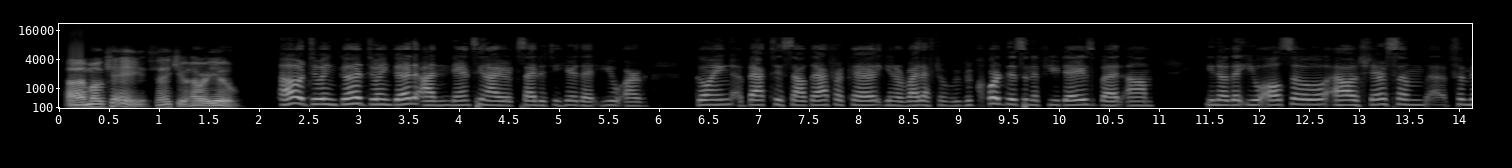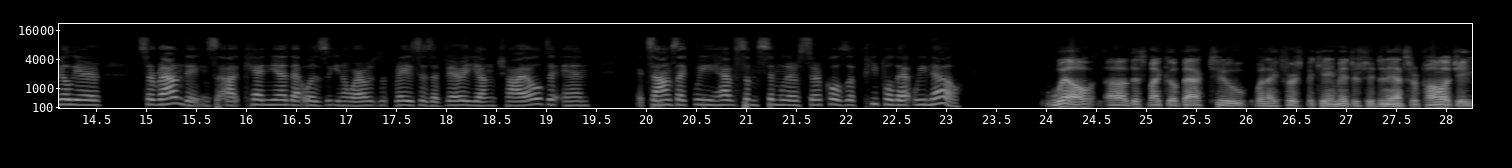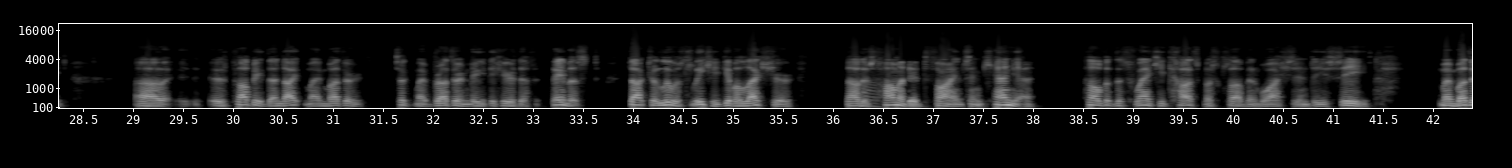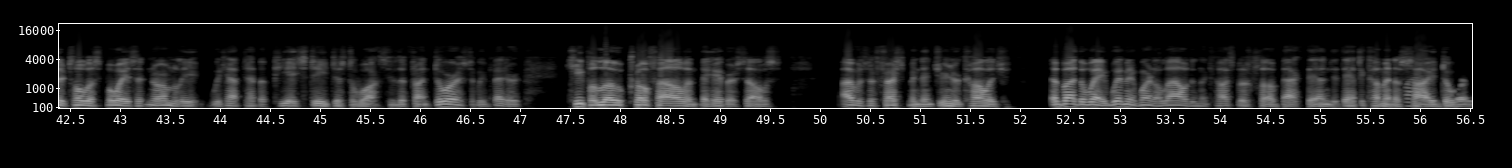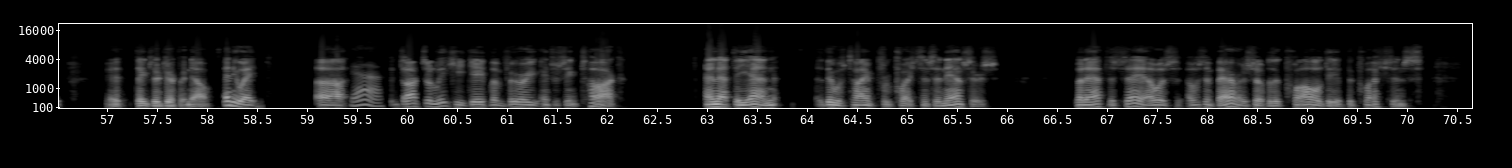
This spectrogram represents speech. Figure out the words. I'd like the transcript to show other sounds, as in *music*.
I'm okay, thank you. How are you? Oh, doing good, doing good. Uh, Nancy and I are excited to hear that you are going back to South Africa. You know, right after we *laughs* record this in a few days, but um, you know that you also uh, share some uh, familiar surroundings. Uh, Kenya, that was, you know, where I was raised as a very young child. And it sounds like we have some similar circles of people that we know. Well, uh, this might go back to when I first became interested in anthropology. Uh, it was probably the night my mother took my brother and me to hear the famous Dr. Louis Leakey give a lecture about oh. his hominid finds in Kenya, held at the Swanky Cosmos Club in Washington, D.C my mother told us boys that normally we'd have to have a PhD just to walk through the front door, so we better keep a low profile and behave ourselves. I was a freshman in junior college. And by the way, women weren't allowed in the Cosmos Club back then. They had to come in a wow. side door. It, things are different now. Anyway, uh, yeah. Dr. Leakey gave a very interesting talk. And at the end, there was time for questions and answers. But I have to say, I was, I was embarrassed over the quality of the questions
